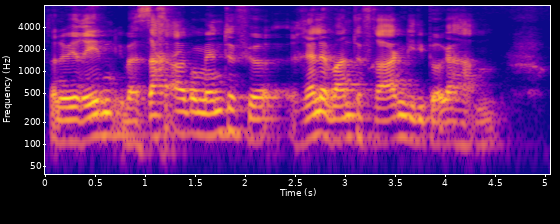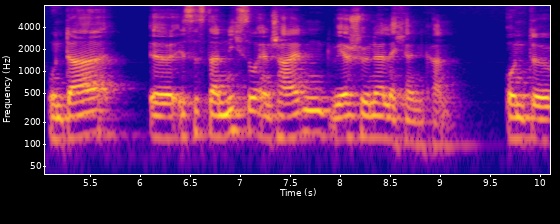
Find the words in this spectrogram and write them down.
sondern wir reden über Sachargumente für relevante Fragen, die die Bürger haben. Und da äh, ist es dann nicht so entscheidend, wer schöner lächeln kann. Und äh,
